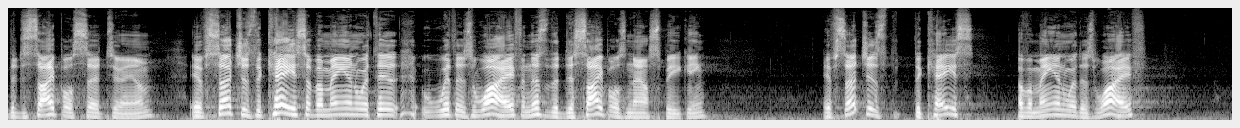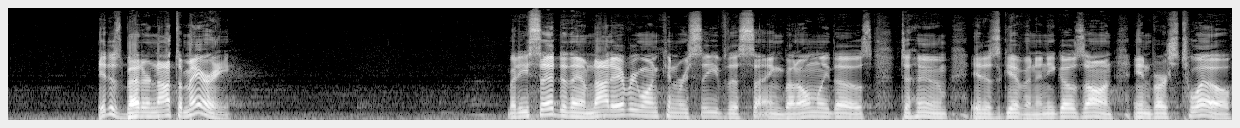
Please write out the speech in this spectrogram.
The disciples said to him, If such is the case of a man with his, with his wife, and this is the disciples now speaking, if such is the case of a man with his wife, it is better not to marry. But he said to them, Not everyone can receive this saying, but only those to whom it is given. And he goes on in verse 12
